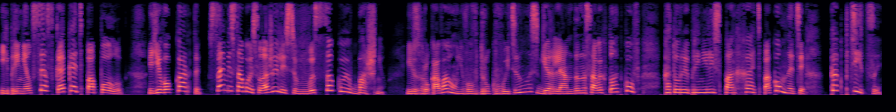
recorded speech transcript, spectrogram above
и принялся скакать по полу. Его карты сами собой сложились в высокую башню. Из рукава у него вдруг вытянулась гирлянда носовых платков, которые принялись порхать по комнате, как птицы.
